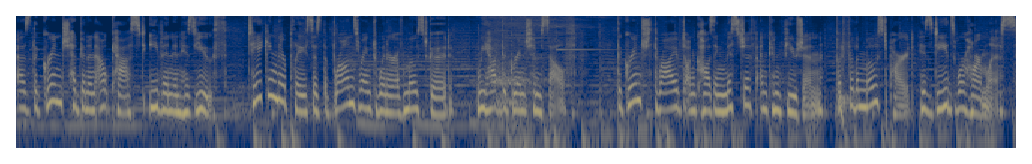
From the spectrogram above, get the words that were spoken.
as the Grinch had been an outcast even in his youth. Taking their place as the bronze ranked winner of Most Good, we have the Grinch himself. The Grinch thrived on causing mischief and confusion, but for the most part, his deeds were harmless.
